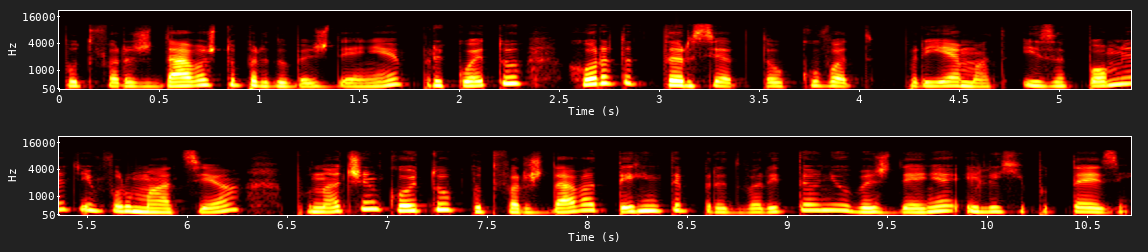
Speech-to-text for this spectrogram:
потвърждаващо предубеждение, при което хората търсят, тълкуват, приемат и запомнят информация по начин, който потвърждава техните предварителни убеждения или хипотези.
